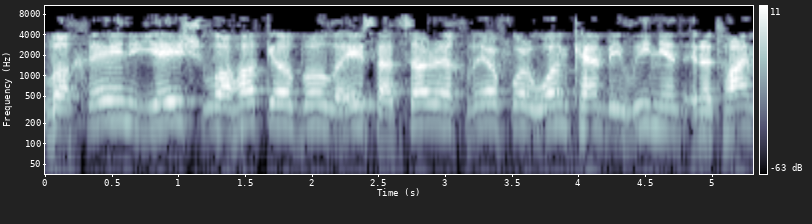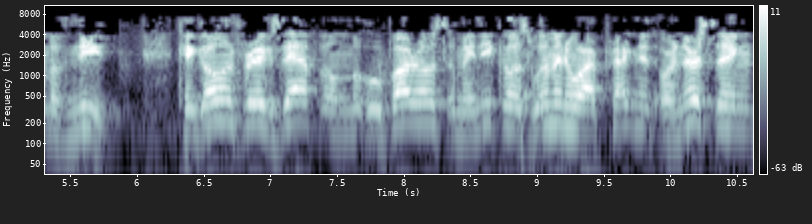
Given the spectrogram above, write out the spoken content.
Lochein yesh lohakel bo leis hatzarech. Therefore, one can be lenient in a time of need. Kegon, for example, ubaros umenikos, women who are pregnant or nursing,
